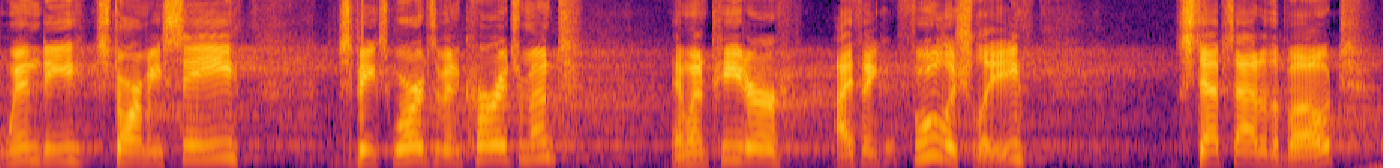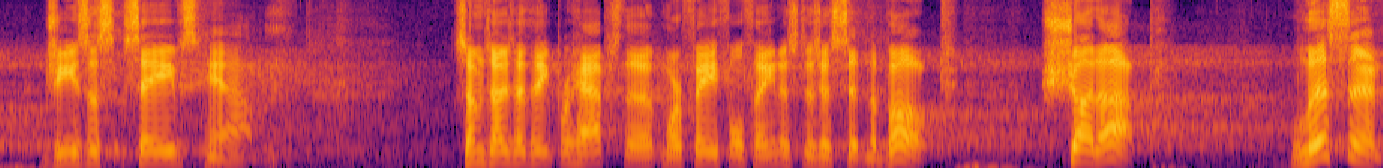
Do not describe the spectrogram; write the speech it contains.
windy, stormy sea, speaks words of encouragement, and when Peter, I think foolishly, steps out of the boat, Jesus saves him. Sometimes I think perhaps the more faithful thing is to just sit in the boat, shut up, listen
